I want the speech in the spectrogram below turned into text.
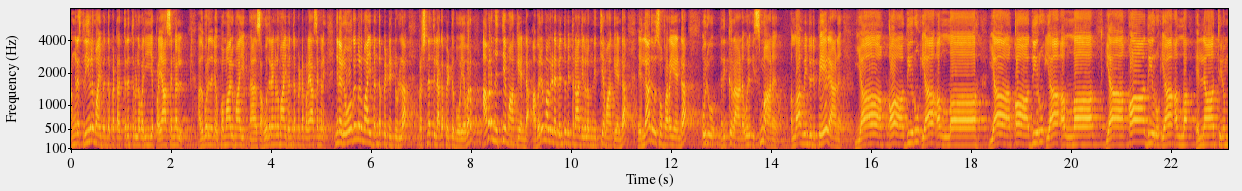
അങ്ങനെ സ്ത്രീകളുമായി ബന്ധപ്പെട്ട അത്തരത്തിലുള്ള വലിയ പ്രയാസങ്ങൾ അതുപോലെ തന്നെ ഉപ്പമാരുമായി സഹോദരങ്ങളുമായി ബന്ധപ്പെട്ട പ്രയാസങ്ങൾ ഇങ്ങനെ രോഗങ്ങളുമായി ബന്ധപ്പെട്ടിട്ടുള്ള പ്രശ്നത്തിൽ അകപ്പെട്ടു പോയവർ അവർ നിത്യമാക്കേണ്ട അവരും അവരുടെ ബന്ധുമിത്രാദികളും നിത്യമാക്കേണ്ട എല്ലാ ദിവസവും പറയേണ്ട ഒരു ദിക്റാണ് ഒരു ഇസ്മാണ് അള്ളാഹുവിന്റെ ഒരു പേരാണ് യാ ഖാദിറു യാ അല്ലാഹ് യാ ഖാദിറു യാ അല്ലാഹ് യാ ഖാദിറു യാ അല്ലാഹ് എല്ലാത്തിനും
